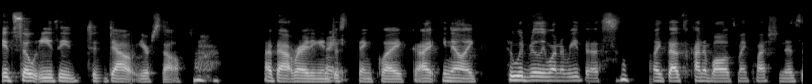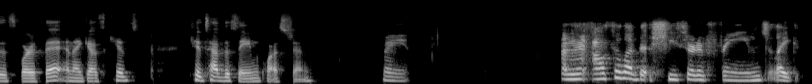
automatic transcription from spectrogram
it's so easy to doubt yourself about writing and right. just think like I, you know, like who would really want to read this? like that's kind of always my question: Is this worth it? And I guess kids kids have the same question. Right. And I also love that she sort of framed like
